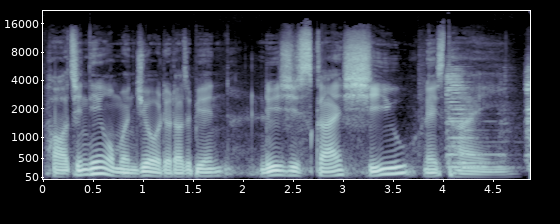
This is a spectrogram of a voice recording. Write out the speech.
好，今天我们就聊到这边。This is Sky，see you next time。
